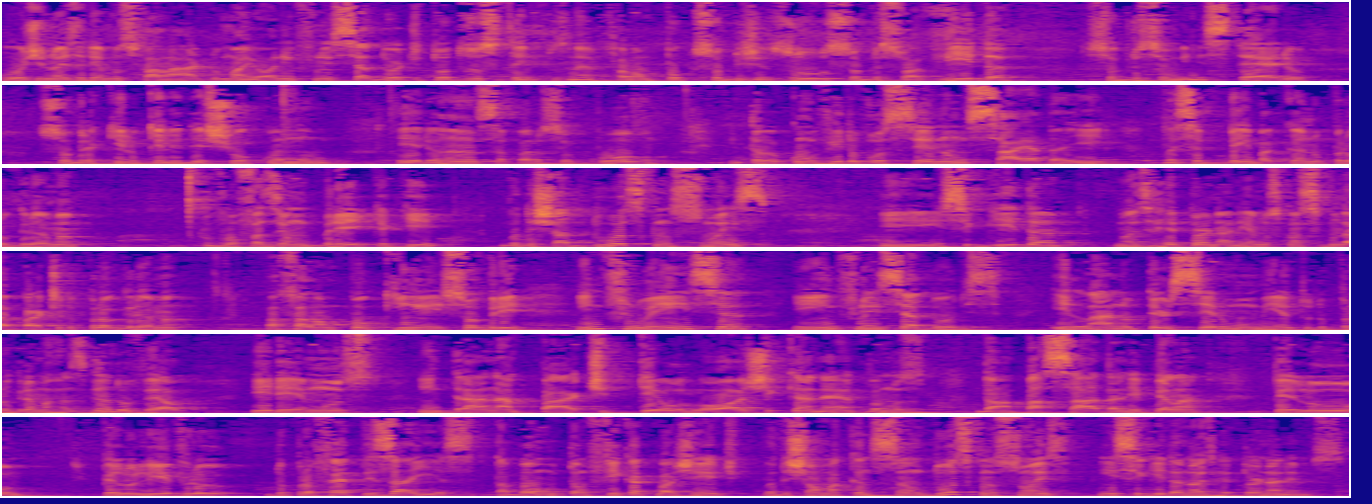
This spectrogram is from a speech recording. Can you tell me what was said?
Hoje nós iremos falar do maior influenciador de todos os tempos, né? Falar um pouco sobre Jesus, sobre a sua vida, sobre o seu ministério, sobre aquilo que ele deixou como herança para o seu povo. Então eu convido você, não saia daí, vai ser bem bacana o programa. Vou fazer um break aqui, vou deixar duas canções e em seguida nós retornaremos com a segunda parte do programa para falar um pouquinho aí sobre influência e influenciadores. E lá no terceiro momento do programa Rasgando o Véu, iremos entrar na parte teológica, né? Vamos dar uma passada ali pela, pelo, pelo livro do profeta Isaías, tá bom? Então fica com a gente, vou deixar uma canção, duas canções e em seguida nós retornaremos.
